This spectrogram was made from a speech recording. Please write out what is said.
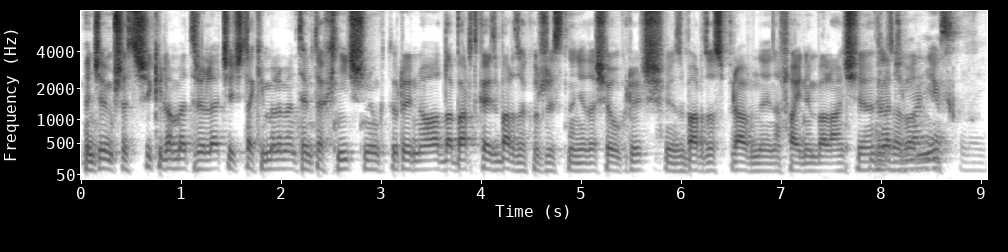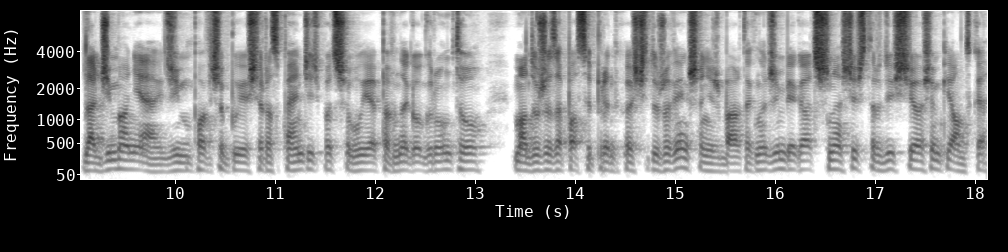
Będziemy przez 3 km lecieć takim elementem technicznym, który no, dla Bartka jest bardzo korzystny, nie da się ukryć. Jest bardzo sprawny na fajnym balansie. Dla nie. Dla Jima nie. Jim potrzebuje się rozpędzić, potrzebuje pewnego gruntu, ma duże zapasy prędkości, dużo większe niż Bartek. No Jim biega 13,48 piątkę.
